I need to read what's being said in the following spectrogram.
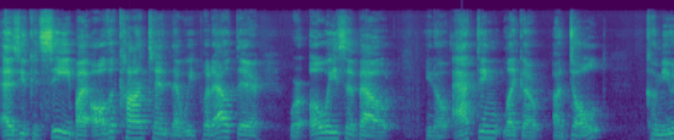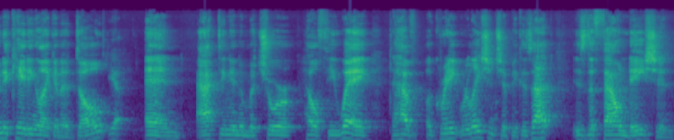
as you could see by all the content that we put out there, we're always about, you know, acting like a adult, communicating like an adult, Yep. and acting in a mature, healthy way to have a great relationship because that is the foundation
